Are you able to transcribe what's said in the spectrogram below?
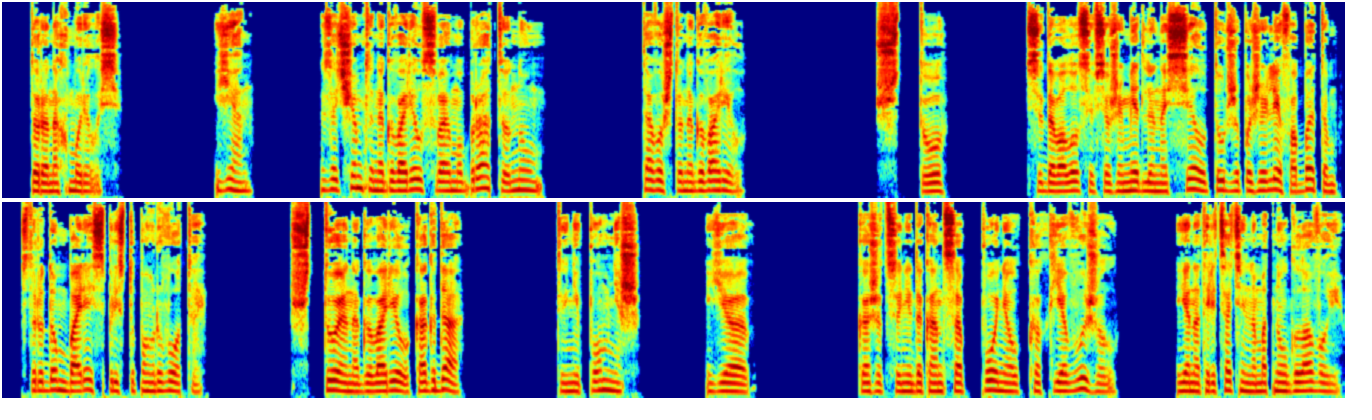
— Тора нахмурилась. «Ян, зачем ты наговорил своему брату, ну, того, что наговорил?» «Что?» Седоволосый все же медленно сел, тут же пожалев об этом, с трудом борясь с приступом рвоты. «Что я наговорил? Когда?» «Ты не помнишь?» «Я... кажется, не до конца понял, как я выжил». Я отрицательно мотнул головой.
